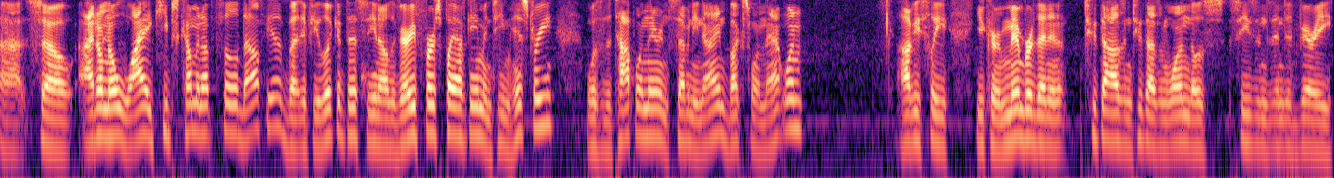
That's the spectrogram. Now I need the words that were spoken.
Uh, so I don't know why it keeps coming up Philadelphia, but if you look at this, you know, the very first playoff game in team history was the top one there in 79. Bucs won that one. Obviously, you can remember that in 2000, 2001, those seasons ended very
